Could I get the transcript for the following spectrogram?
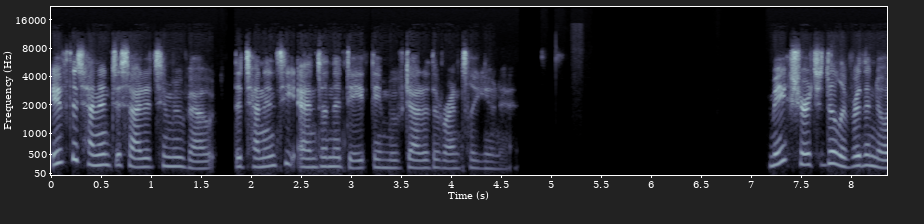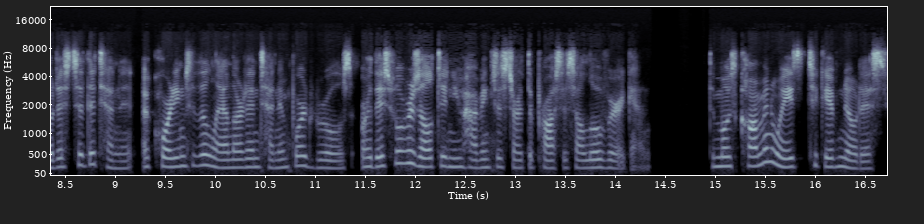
If the tenant decided to move out, the tenancy ends on the date they moved out of the rental unit. Make sure to deliver the notice to the tenant according to the Landlord and Tenant Board rules, or this will result in you having to start the process all over again. The most common ways to give notice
